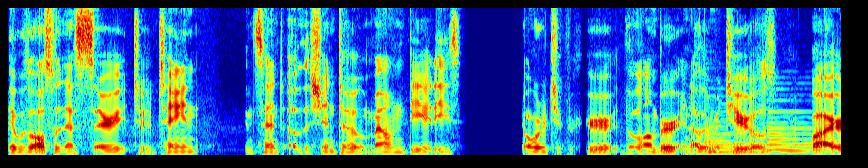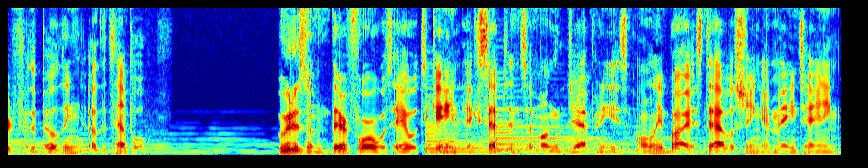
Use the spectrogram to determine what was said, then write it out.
It was also necessary to obtain consent of the Shinto mountain deities in order to procure the lumber and other materials required for the building of the temple. Buddhism, therefore, was able to gain acceptance among the Japanese only by establishing and maintaining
